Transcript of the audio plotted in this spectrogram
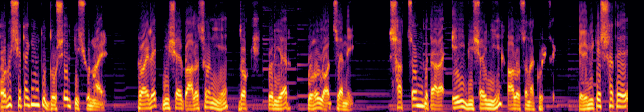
তবে সেটা কিন্তু দোষের কিছু নয়। টয়লেট বিষয়ে আলোচনা নিয়ে দক্ষিণ কোরিয়ার কোনো লজ্জা নেই। স্বাচ্ছন্দ্যে তারা এই বিষয় নিয়ে আলোচনা করে থাকে। প্রেমিকের সাথে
